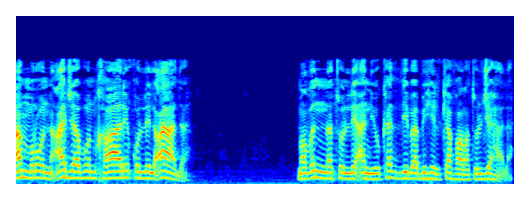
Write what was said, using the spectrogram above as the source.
أمر عجب خارق للعادة مظنة لأن يكذب به الكفرة الجهلة.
